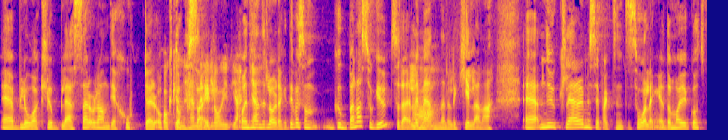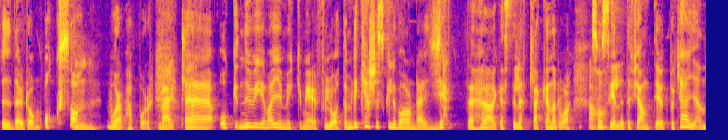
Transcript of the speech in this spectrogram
eh, blåa klubbläsar och randiga skjortor och, Och en. Henry Lloyd-jacka. Och en Henry Lloyd-jacka. Det var som gubbarna såg ut sådär, eller Ja. männen eller killarna. Eh, nu klär de sig faktiskt inte så länge. De har ju gått vidare de också, våra pappor. Mm. Verkligen. Eh, och nu är man ju mycket mer förlåten. Men det kanske skulle vara de där jättehöga stilettlackarna då, som ser lite fjantiga ut på kajen.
